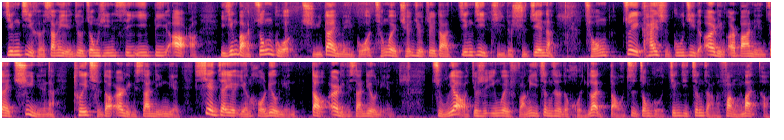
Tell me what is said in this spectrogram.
经济和商业研究中心 CEBR 啊。已经把中国取代美国成为全球最大经济体的时间呢，从最开始估计的二零二八年，在去年呢推迟到二零三零年，现在又延后六年到二零三六年，主要就是因为防疫政策的混乱，导致中国经济增长的放慢啊。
